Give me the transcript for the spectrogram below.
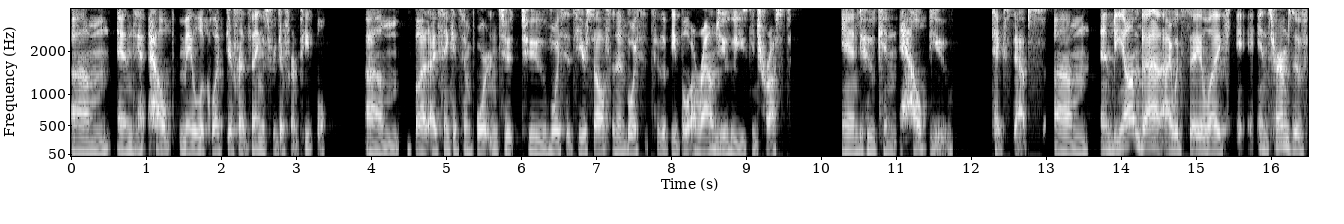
Um, and help may look like different things for different people. Um, but I think it's important to to voice it to yourself and then voice it to the people around you who you can trust and who can help you take steps. Um, and beyond that, I would say like in terms of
